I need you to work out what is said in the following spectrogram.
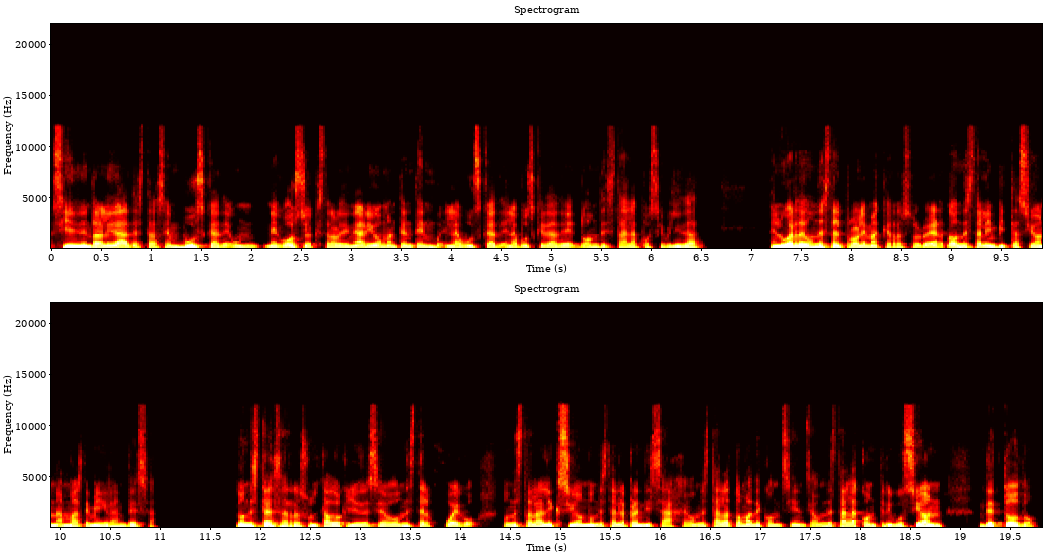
si en realidad estás en busca de un negocio extraordinario, mantente en, la búsqueda, en la búsqueda de dónde está la posibilidad. En lugar de dónde está el problema que resolver, dónde está la invitación a más de mi grandeza. ¿Dónde está ese resultado que yo deseo? ¿Dónde está el juego? ¿Dónde está la lección? ¿Dónde está el aprendizaje? ¿Dónde está la toma de conciencia? ¿Dónde está la contribución de todo?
